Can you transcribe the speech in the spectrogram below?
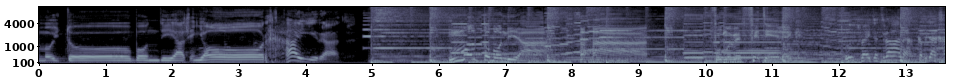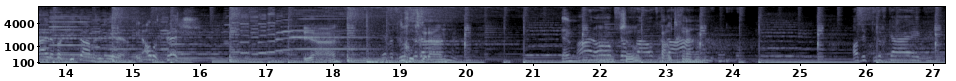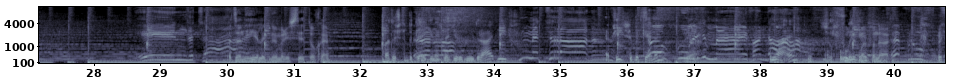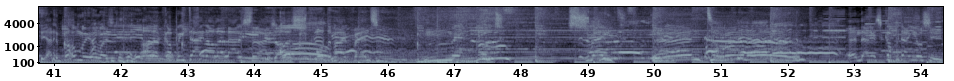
Muito bon dia, senor Gairat. Molto bon dia. Haha. Voel me weer fit, Erik. Bloed, zweet en tranen. Kapitein Gairat was dames en heren. In alle stress. Ja, goed gedaan. Maar ook Zo zo fout, fout gedaan. Als ik terugkijk. Wat een heerlijk nummer is dit toch, hè? Wat is de betekenis dat je het nu draait, lief? Met tranen. Heb je iets te bekennen? Zo voel Ja. ik mij Ja, vandaag. hè? Zo voel ik me vandaag. De Ja, daar komen we, jongens. Alle kapitein, alle luisteraars, alle Spotify-fans. Met bloed, zweet en tranen. En daar is kapitein Jossie.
